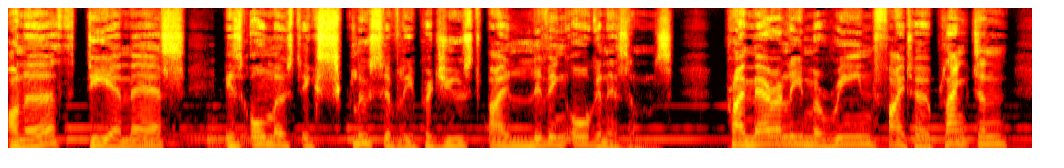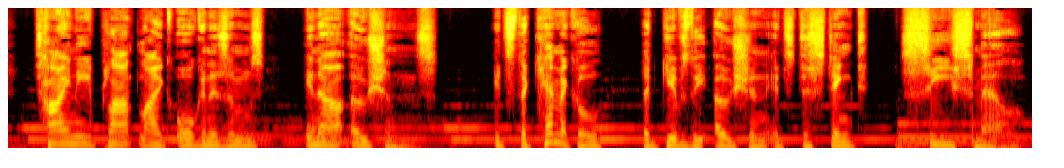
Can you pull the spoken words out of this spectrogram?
On Earth, DMS is almost exclusively produced by living organisms, primarily marine phytoplankton, tiny plant-like organisms in our oceans. It's the chemical that gives the ocean its distinct sea smell.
